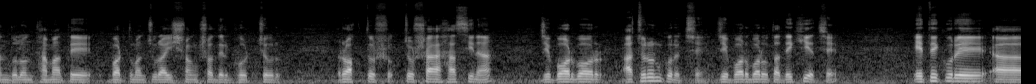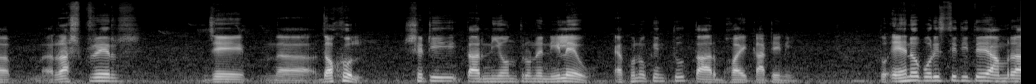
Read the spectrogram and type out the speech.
আন্দোলন থামাতে বর্তমান চুরাই সংসদের ভোটচোর রক্ত চোষা হাসিনা যে বর্বর আচরণ করেছে, যে বর্বরতা দেখিয়েছে, এতে করে রাষ্ট্রের যে দখল, সেটি তার নিয়ন্ত্রণে নিলেও এখনও কিন্তু তার ভয় কাটেনি। তো এহেন পরিস্থিতিতে আমরা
